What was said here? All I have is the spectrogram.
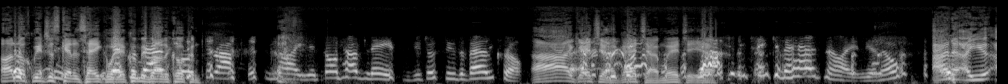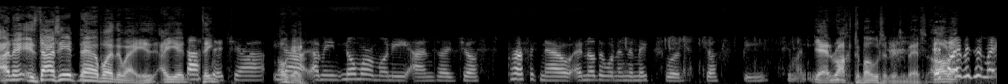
Oh, look, we just get a takeaway. I couldn't be bothered cooking. No, you don't have laces. You just do the Velcro. Ah, I get you. I get you. I'm with you. Yeah. to be thinking ahead, now, you know? Anna, are you? Anna, is that it now? By the way, are you? That's think, it, yeah. Yeah, Okay. I mean, no more money, and I just perfect now. Another one in the mix would just be too many. Yeah, rock the boat a little bit. If All I was in my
